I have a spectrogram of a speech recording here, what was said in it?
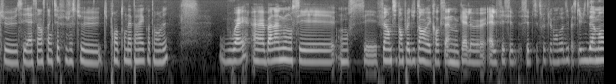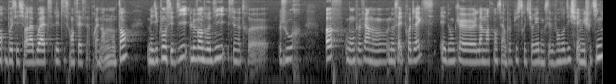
C'est assez instinctif, juste tu, prends ton appareil quand tu as envie? Ouais, euh, bah là, nous, on s'est, fait un petit emploi du temps avec Roxane. Euh, elle fait ses, petits trucs le vendredi parce qu'évidemment, bosser sur la boîte, les petites françaises, ça prend énormément de temps. Mais du coup, on s'est dit, le vendredi, c'est notre euh, jour off où on peut faire nos, side projects. Et donc, là, maintenant, c'est un peu plus structuré. Donc, c'est le vendredi que je fais mes shootings.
